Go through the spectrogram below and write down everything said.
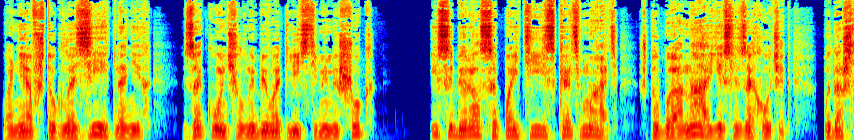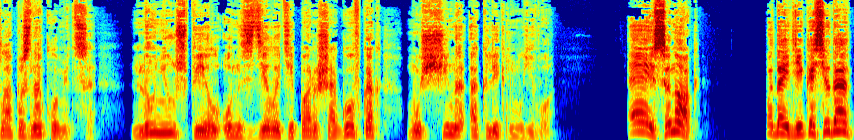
поняв, что глазеет на них, закончил набивать листьями мешок и собирался пойти искать мать, чтобы она, если захочет, подошла познакомиться. Но не успел он сделать и пары шагов, как мужчина окликнул его. «Эй, сынок, подойди-ка сюда!»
